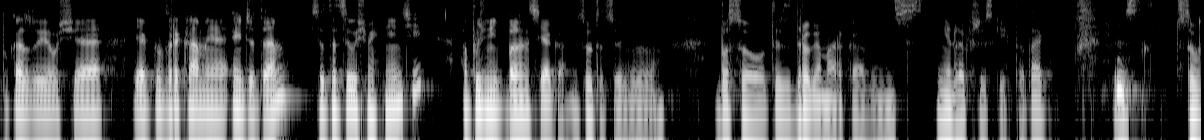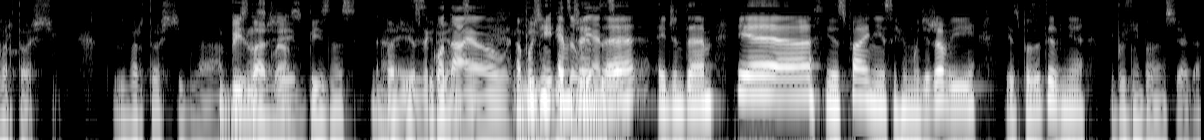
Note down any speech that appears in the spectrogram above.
pokazują się jak w reklamie H&M i są tacy uśmiechnięci, a później Balenciaga i są tacy, e, bo są, to jest droga marka, więc nie dla wszystkich to, tak? To, jest, to są wartości. To jest wartości dla Business bardziej class. biznes, bardziej aspirujących. zakładają A później więcej. Agent, M, yeah, jest fajnie, jesteśmy młodzieżowi, jest pozytywnie i później Balenciaga.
